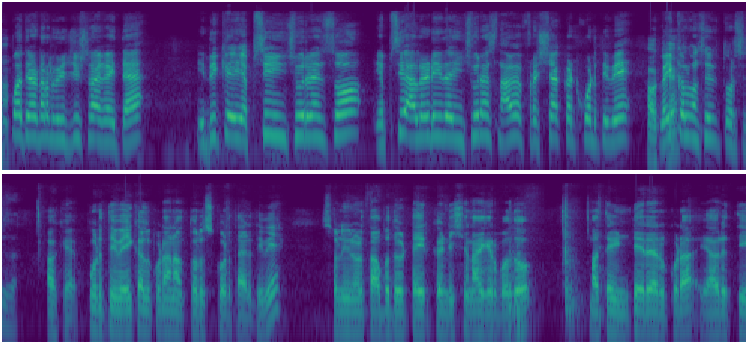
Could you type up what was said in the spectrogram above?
ಇಪ್ಪತ್ತೆರಡರಲ್ಲಿ ರಿಜಿಸ್ಟರ್ ಆಗೈತೆ. ಇದಕ್ಕೆ F C insurance F C already ಇದೆ ಇನ್ಶೂರೆನ್ಸ್ ನಾವೇ ಫ್ರೆಶ್ ಆಗಿ ಕಟ್ಕೊಡ್ತೀವಿ. Okay. ವೆಹಿಕಲ್ ಒಂದ್ಸತಿ ತೋರಿಸಿ ಸರ್. ಓಕೆ ಪೂರ್ತಿ ವೆಹಿಕಲ್ ಕೂಡ ನಾವು ತೋರಿಸ್ಕೊಡ್ತಾ ಇರ್ತೀವಿ. ಸೊ ನೀವು ನೋಡ್ತಾ ಹಬ್ಬದು ಟೈರ್ ಕಂಡೀಷನ್ ಆಗಿರ್ಬೋದು ಮತ್ತು ಇಂಟೀರಿಯರ್ ಕೂಡ ಯಾವ ರೀತಿ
